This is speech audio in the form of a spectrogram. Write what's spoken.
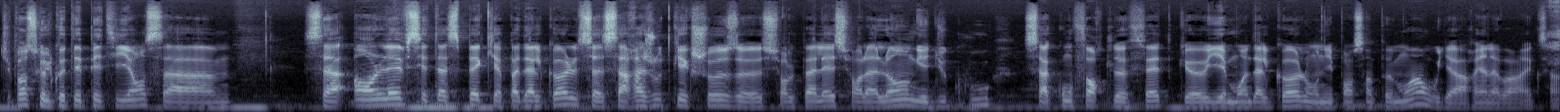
tu penses que le côté pétillant, ça ça enlève cet aspect qu'il n'y a pas d'alcool, ça, ça, rajoute quelque chose euh, sur le palais, sur la langue, et du coup, ça conforte le fait qu'il y ait moins d'alcool, on y pense un peu moins, ou il n'y a rien à voir avec ça?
